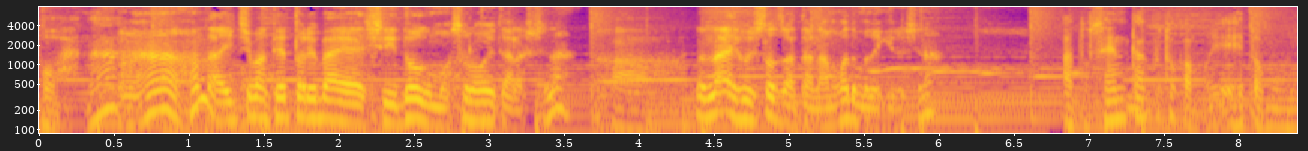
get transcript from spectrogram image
そうやな。ああ、ほんなら一番手っ取り早いし、道具も揃えたらしな。あナイフ一つあったら何ぼでもできるしな。あと洗濯とかもええと思うよ。はい。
